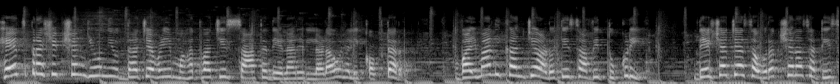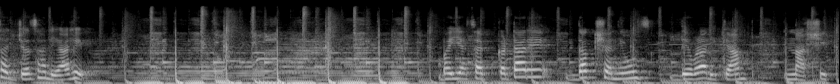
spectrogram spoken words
हेच प्रशिक्षण घेऊन युद्धाच्या वेळी महत्वाची साथ देणारी लढाऊ हेलिकॉप्टर वैमानिकांची अडतीसावी तुकडी देशाच्या संरक्षणासाठी सज्ज झाली आहे. Bhaiyasaheb Katare Daksh news Deolali camp Nashik.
